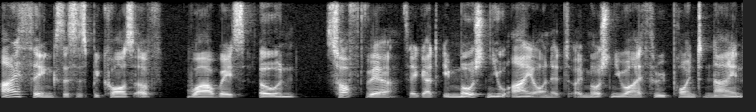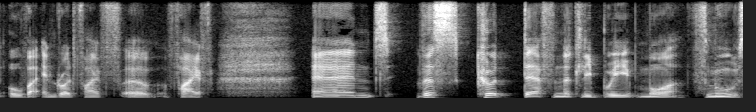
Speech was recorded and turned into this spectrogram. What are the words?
I think this is because of Huawei's own software. They got Emotion UI on it, Emotion UI 3.9 over Android 5. Uh, 5. And this could definitely be more smooth.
